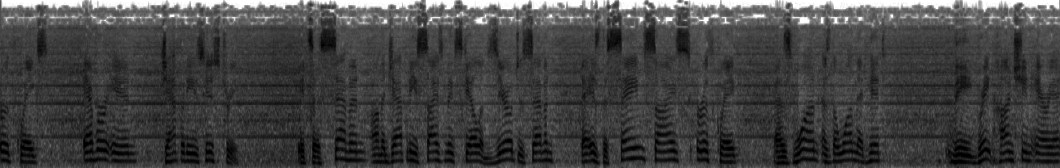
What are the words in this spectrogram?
earthquakes ever in Japanese history. It's a 7 on the Japanese seismic scale of 0 to 7. That is the same size earthquake as one as the one that hit the Great Hanshin area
